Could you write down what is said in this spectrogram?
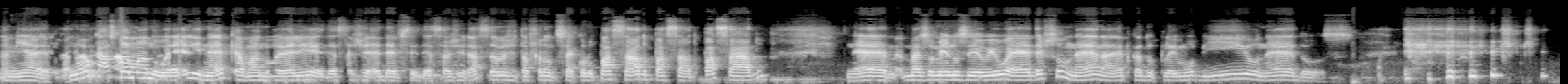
na minha época. Não é o caso da Manuele, né? Porque a Manuele é dessa, deve ser dessa geração, a gente está falando do século passado, passado, passado, né? Mais ou menos eu e o Ederson, né? Na época do Playmobil, né? Dos.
